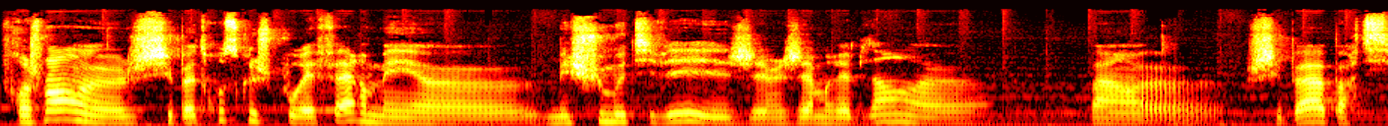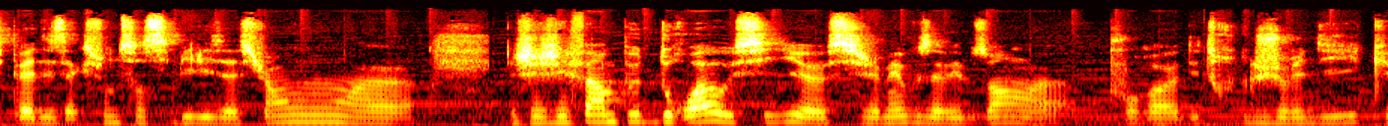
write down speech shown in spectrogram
Franchement, je sais pas trop ce que je pourrais faire, mais, mais je suis motivée et j'ai- j'aimerais bien, ben, je sais pas, participer à des actions de sensibilisation. J'ai fait un peu de droit aussi, si jamais vous avez besoin pour des trucs juridiques.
